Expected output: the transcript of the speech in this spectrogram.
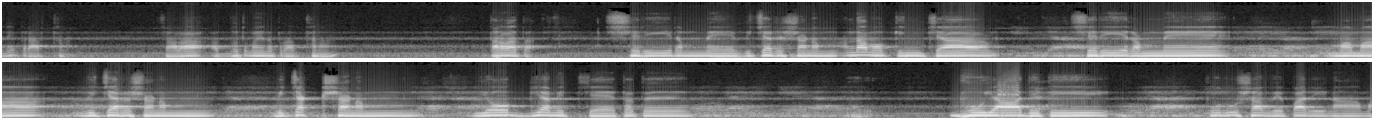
అని ప్రార్థన. చాలా అద్భుతమైన ప్రార్థన. తర్వాత శరీరం మే విచర్షణం అందాము. కించ శరీరం మే మమ విచర్షణం. విచక్షణం యోగ్యమిత్యేతత్ భూయాదితి పురుష విపరిణామ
